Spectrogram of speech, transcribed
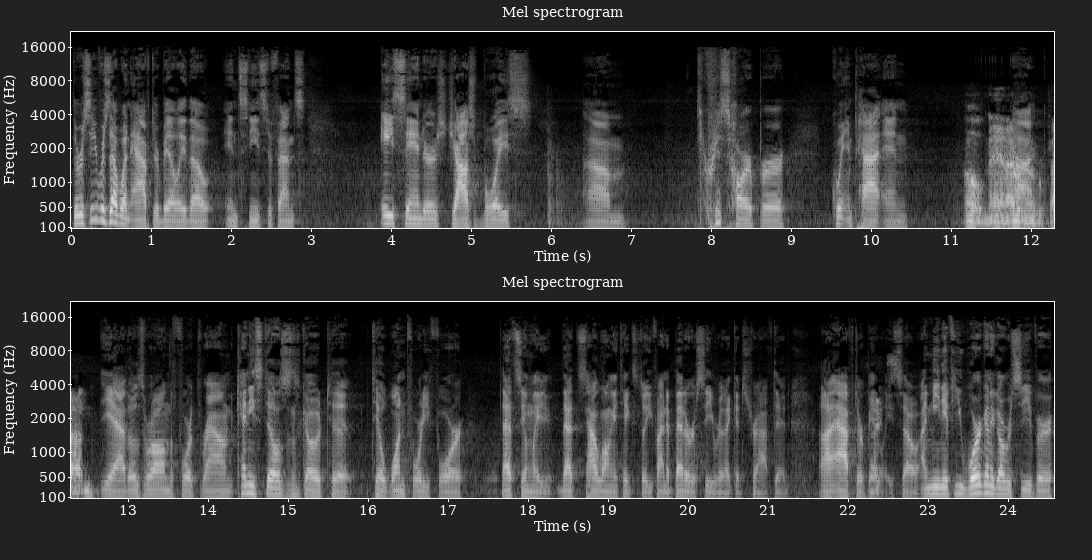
The receivers that went after Bailey, though, in Snead's defense, Ace Sanders, Josh Boyce, um, Chris Harper, Quinton Patton. Oh man, I remember Patton. Yeah, those were all in the fourth round. Kenny Stills doesn't go to till 144. That's the only. That's how long it takes till you find a better receiver that gets drafted uh, after Bailey. Nice. So I mean, if you were going to go receiver,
